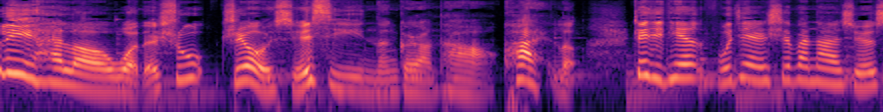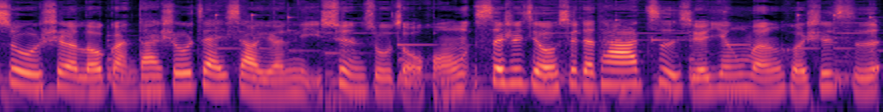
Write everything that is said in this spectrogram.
厉害了，我的书只有学习能够让他快乐。这几天，福建师范大学宿舍楼管大叔在校园里迅速走红。四十九岁的他自学英文和诗词，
